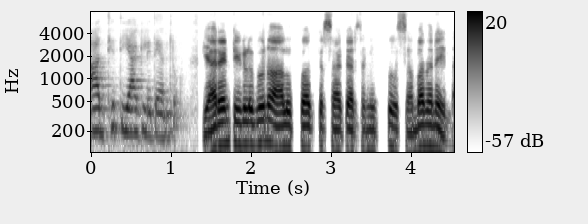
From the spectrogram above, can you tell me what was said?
ಆದ್ಯತೆಯಾಗಲಿದೆ, ಅಂದರು. ಗ್ಯಾರಂಟಿಗಳಿಗೂ ಹಾಲು ಉತ್ಪಾದಕರ ಸಹಕಾರ ಸಂಘಕ್ಕೂ ಸಂಬಂಧನೇ ಇಲ್ಲ.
